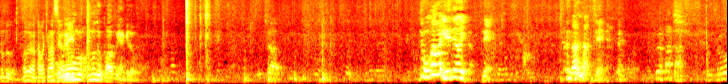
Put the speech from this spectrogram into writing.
喉が渇きますよ俺ねも喉乾くんやけど。じゃあ。でもお前は入れてないんだ。ね。なんシ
